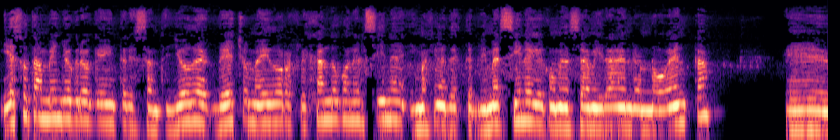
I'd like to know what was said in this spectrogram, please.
Y eso también yo creo que es interesante. Yo de, hecho me he ido reflejando con el cine, imagínate este primer cine que comencé a mirar en los 90, eh,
